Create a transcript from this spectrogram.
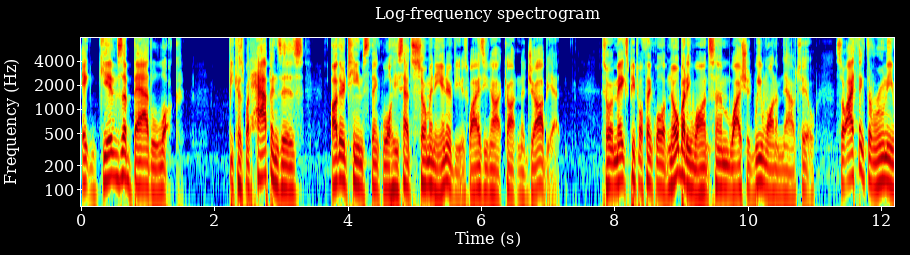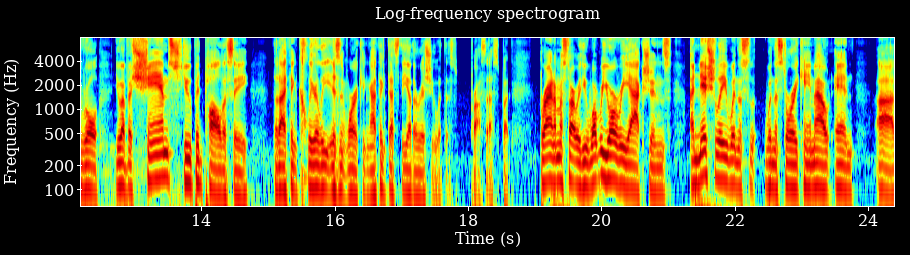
it gives a bad look because what happens is other teams think, well, he's had so many interviews. Why has he not gotten a job yet? So it makes people think, well, if nobody wants him, why should we want him now too? So I think the Rooney rule, you have a sham, stupid policy that I think clearly isn't working. I think that's the other issue with this process. But Brian, I'm gonna start with you. What were your reactions initially when the when the story came out, and uh,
